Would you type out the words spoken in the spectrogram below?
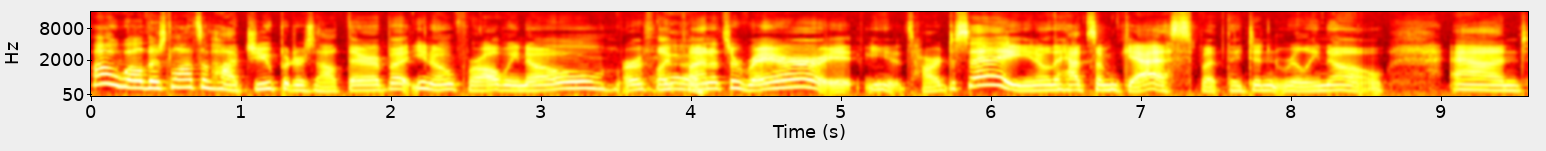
"Oh, well, there's lots of hot Jupiters out there, but you know, for all we know, Earth-like Yeah. planets are rare. It, it's hard to say. You know, they had some guess, but they didn't really know." And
